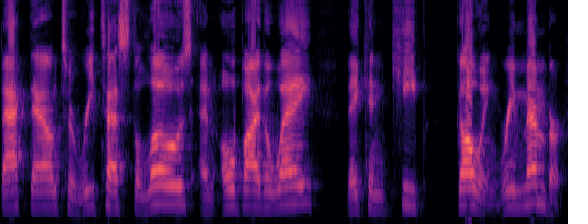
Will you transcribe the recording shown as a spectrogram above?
back down to retest the lows, and oh, by the way, they can keep going. Remember,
